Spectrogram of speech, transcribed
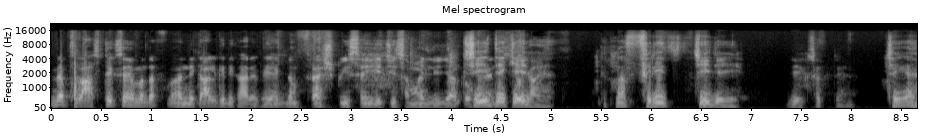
प्लास्टिक से मतलब निकाल के दिखा रहे भैया एकदम फ्रेश पीस है ये चीज़ समझ लीजिए आप चीज़ देखिए भाई कितना फ्री चीज़ है ये। देख सकते हैं। ठीक है?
